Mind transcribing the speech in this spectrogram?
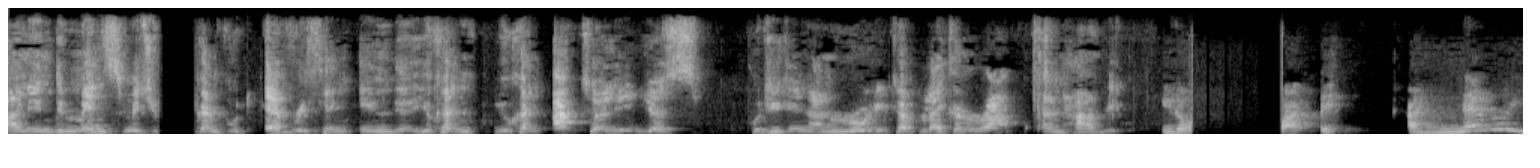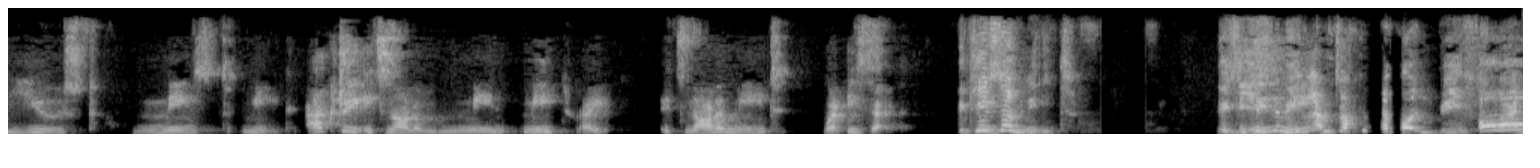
And in the mince meat you can put everything in there. You can you can actually just put it in and roll it up like a wrap and have it. you know what? I, never used minced meat. Actually, it's not a meat, meat, right? It's not a meat. What is that? It is a Mince meat. It It is is a beef. I'm talking about beef. Oh! and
